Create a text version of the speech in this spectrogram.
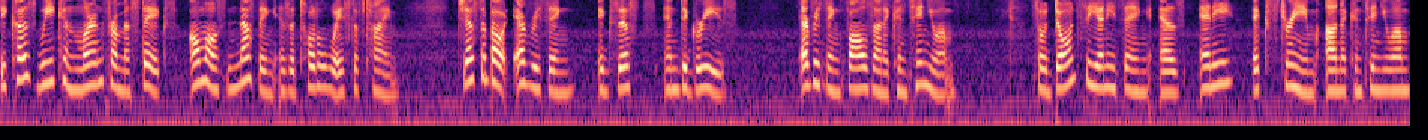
Because we can learn from mistakes, almost nothing is a total waste of time. Just about everything exists in degrees. Everything falls on a continuum. So don't see anything as any extreme on a continuum,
